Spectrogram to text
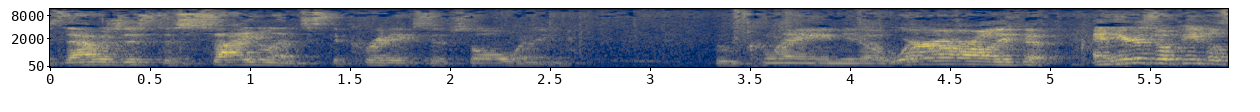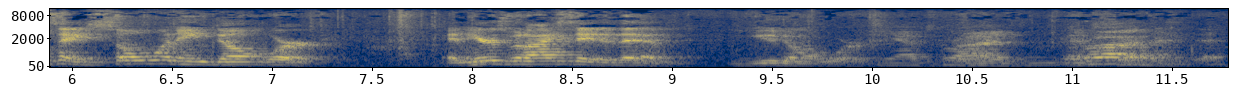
Because that was just to silence the critics of soul winning who claim, you know, where are all these people? And here's what people say soul winning don't work. And here's what I say to them you don't work. Yeah, that's right. That's Right. right.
